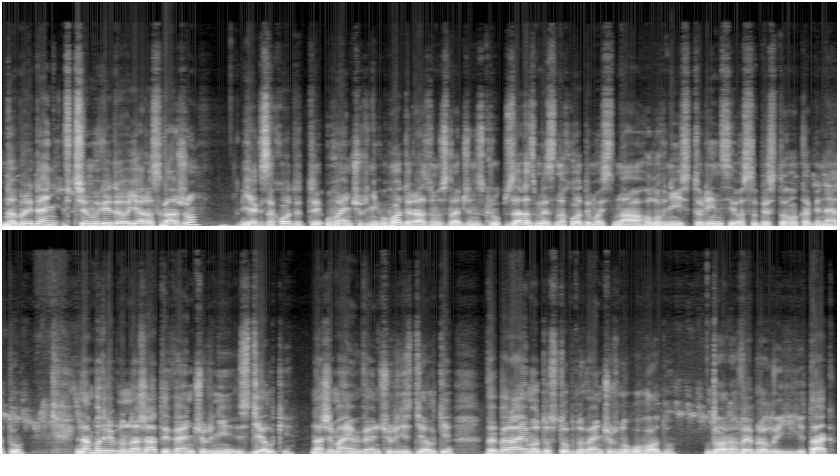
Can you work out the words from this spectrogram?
Добрий день. В цьому відео я розкажу, як заходити у венчурні угоди разом з Legends Group. Зараз ми знаходимося на головній сторінці особистого кабінету. І нам потрібно нажати венчурні зділки. Нажимаємо венчурні зділки, вибираємо доступну венчурну угоду. Дора, вибрали її, так?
